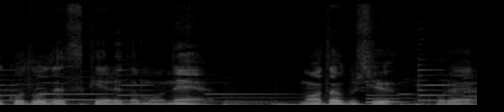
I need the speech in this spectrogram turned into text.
うことですけれどもね私これ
